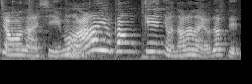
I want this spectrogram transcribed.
日会わないしもうああいう関係にはならないよ。だって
